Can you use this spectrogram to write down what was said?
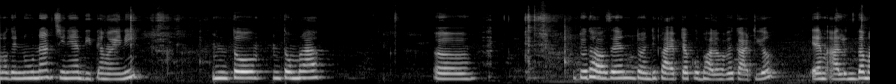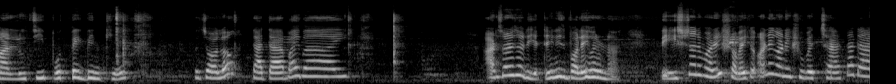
আমাকে নুন আর চিনি আর দিতে হয়নি। তো তোমরা টু থাউজেন্ড টোয়েন্টি ফাইভটা খুব ভালোভাবে কাটিও। এরম আলুদম আর লুচি প্রত্যেক দিন খেয়ে। তো চলো, টাটা, বাই বাই। আর সরি সরি টেনিস বলাই হলো না। তেইশে জানুয়ারি সবাইকে অনেক অনেক শুভেচ্ছা। টাটা।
